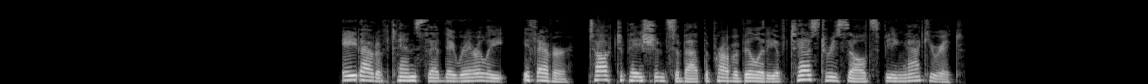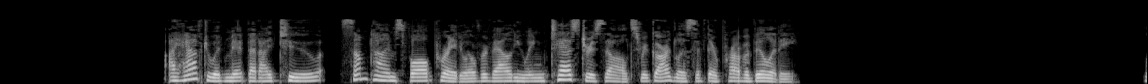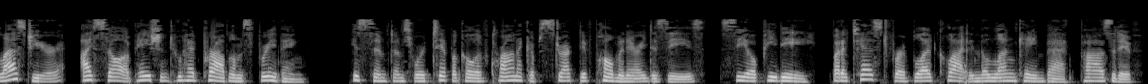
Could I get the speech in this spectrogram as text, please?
8 out of 10 said they rarely, if ever, talk to patients about the probability of test results being accurate. I have to admit that I too, sometimes fall prey to overvaluing test results regardless of their probability. Last year, I saw a patient who had problems breathing. His symptoms were typical of chronic obstructive pulmonary disease, COPD, but a test for a blood clot in the lung came back positive.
